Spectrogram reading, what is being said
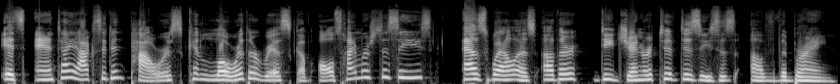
Its antioxidant powers can lower the risk of Alzheimer's disease as well as other degenerative diseases of the brain.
